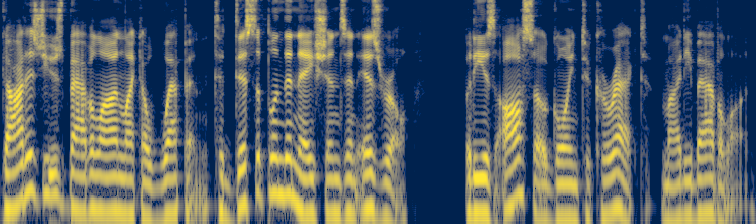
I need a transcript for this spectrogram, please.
God has used Babylon like a weapon to discipline the nations in Israel but he is also going to correct mighty Babylon.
